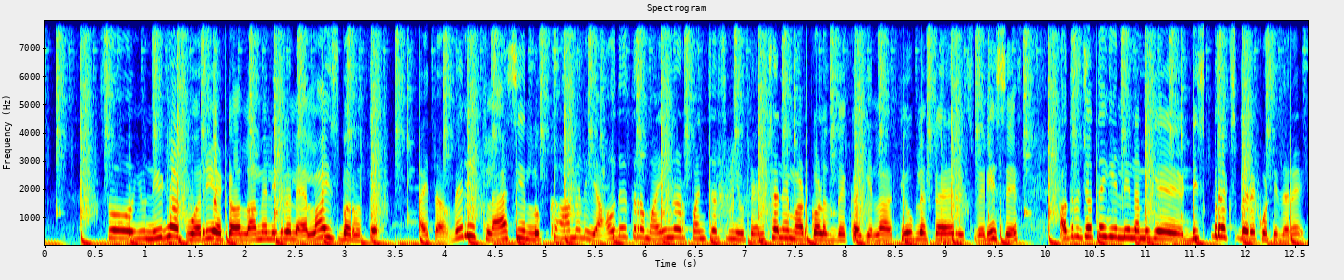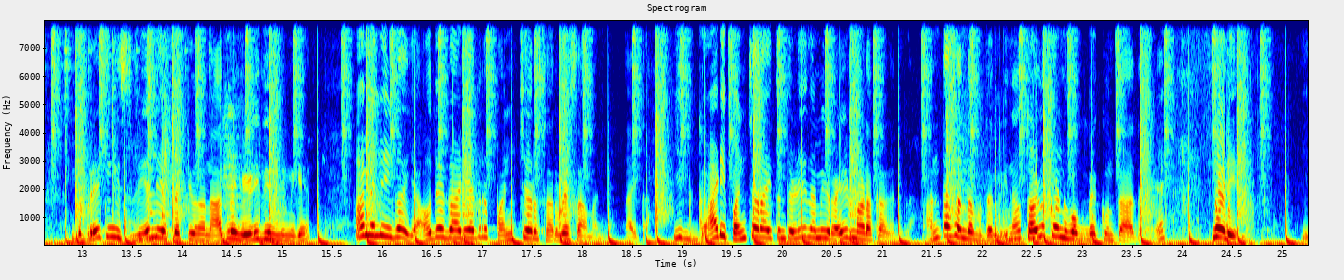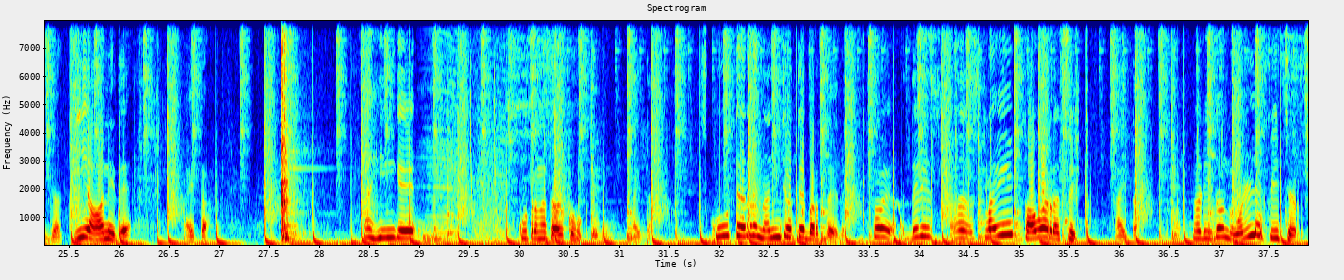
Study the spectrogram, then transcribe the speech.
so you need not worry at all ಆಮೇಲೆ ಇದರಲ್ಲಿ ಎಲಾಯ್ಸ್ ಬರುತ್ತೆ. ಆಯಿತಾ? ವೆರಿ ಕ್ಲಾಸಿ ಲುಕ್ ಆಮೇಲೆ ಯಾವುದೇ ಥರ ಮೈನರ್ ಪಂಚರ್ಸ್ ನೀವು ಟೆನ್ಷನೇ ಮಾಡ್ಕೊಳ್ಳೋದು ಬೇಕಾಗಿಲ್ಲ. Tubeless tyre is very safe ಅದ್ರ ಜೊತೆಗೆ ಇಲ್ಲಿ ನಮಗೆ ಡಿಸ್ಕ್ ಬ್ರೇಕ್ಸ್ ಬೇರೆ ಕೊಟ್ಟಿದ್ದಾರೆ. The braking is really effective ನಾನು ಆಗಲೇ ಹೇಳಿದ್ದೀನಿ ನಿಮಗೆ. ಆಮೇಲೆ ಈಗ ಯಾವುದೇ ಗಾಡಿ ಆದರೂ ಪಂಚರ್ ಸರ್ವೇ ಸಾಮಾನ್ಯ. ಆಯಿತಾ? ಈಗ ಗಾಡಿ ಪಂಚರ್ ಆಯಿತು ಅಂತೇಳಿ ನಮಗೆ ರೈಡ್ ಮಾಡೋಕ್ಕಾಗೋದಿಲ್ಲ. ಅಂಥ ಸಂದರ್ಭದಲ್ಲಿ ನಾವು ತಳ್ಕೊಂಡು ಹೋಗಬೇಕು ಅಂತ ಆದರೆ, ನೋಡಿ ಈಗ ಕೀ ಆನ್ ಇದೆ. ಆಯಿತಾ? ಹೀಗೆ ಸ್ಕೂಟರ್ನ ತಳ್ಕೊ ಹೋಗ್ತೀನಿ ಆಯಿತಾ? ಸ್ಕೂಟರ್ ನನ್ನ ಜೊತೆ ಬರ್ತಾ ಇದೆ. So there is slight power assist ಆಯಿತಾ? ನೋಡಿ, ಇದೊಂದು ಒಳ್ಳೆ ಫೀಚರ್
